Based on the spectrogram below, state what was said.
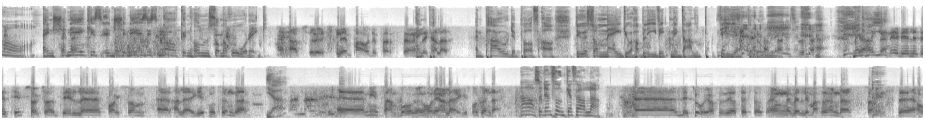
Åh. En kinesisk, en kinesisk nakenhund som är hårig. Absolut. Det är en powderpuff som det kallas. En powderpuff. Ja, du är som mig, du har blivit med valp. Det är jätteroligt. Ja. Men Ja, har sen är det lite tips också till eh, folk som är allergiska mot hundar. ja? Eh, min sambo hon är allergisk mot hundar. Ah, så den funkar för alla? Eh, det tror jag, för vi har testat en väldig massa hundar som inte har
